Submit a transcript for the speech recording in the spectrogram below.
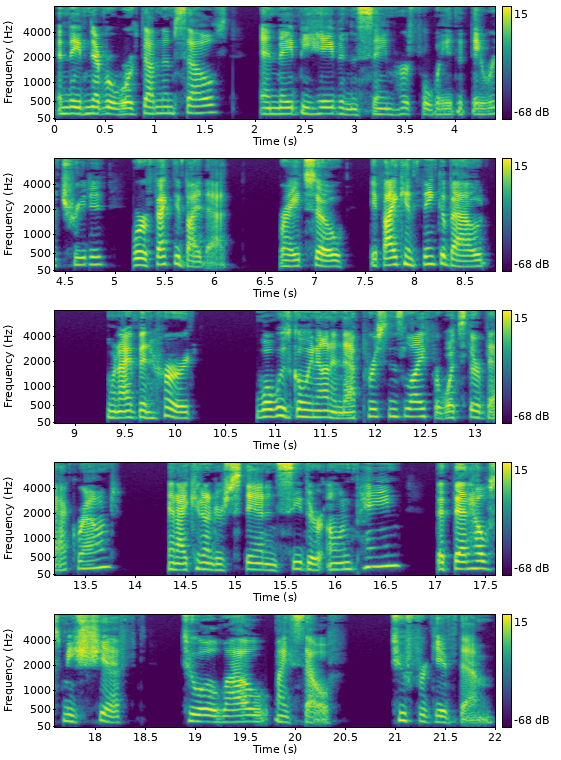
and they've never worked on themselves and they behave in the same hurtful way that they were treated. We're affected by that, right? So if I can think about when I've been hurt, what was going on in that person's life or what's their background, and I can understand and see their own pain, that that helps me shift to allow myself to forgive them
